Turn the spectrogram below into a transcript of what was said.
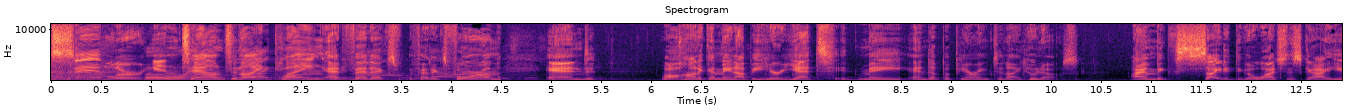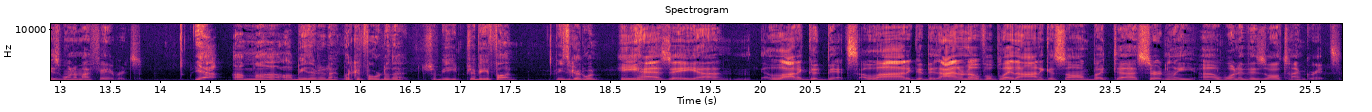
Sandler in town tonight like playing at FedEx town, FedEx Forum and while Hanukkah may not be here yet, it may end up appearing tonight. Who knows? I am excited to go watch this guy. He is one of my favorites. Yeah, I'm. Uh, I'll be there tonight. Looking forward to that. Should be should be fun. He's a good one. He has a uh, a lot of good bits. A lot of good bits. I don't know if we'll play the Hanukkah song, but uh, certainly uh, one of his all time greats.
